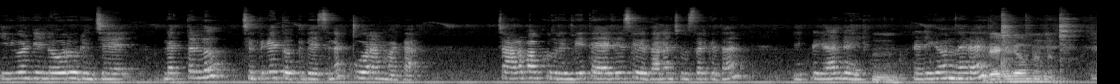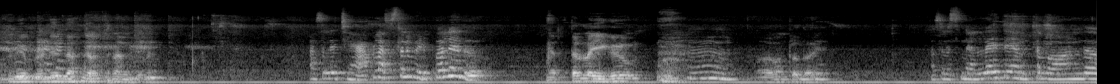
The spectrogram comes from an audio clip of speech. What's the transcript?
ఇదిగోండి నోరూరించే నెత్తళ్ళు చింతకాయ తొక్కి వేసిన కూర అన్నమాట చాలా బాగా కుదిరింది. తయారు చేసే విధానం చూసారు కదా? ఇప్పుడు ఉమ్. రెడీగా ఉన్నారా? రెడీగా ఉన్నాను. అసలు చేపలు అస్సలు విడిపోలేదు. మెత్తల్లో ఎగురు. మ్మ్. బాగుంటుంది? అసలు స్మెల్ అయితే ఎంత బాగుందో.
